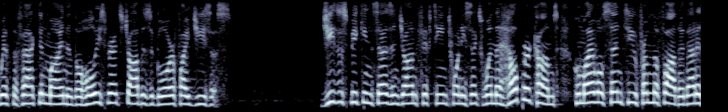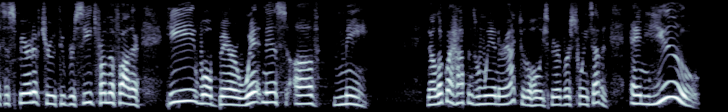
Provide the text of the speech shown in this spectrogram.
with the fact in mind that the Holy Spirit's job is to glorify Jesus. Jesus speaking says in John 15, 26, When the Helper comes, whom I will send to you from the Father, that is the Spirit of truth who proceeds from the Father, he will bear witness of me. Now look what happens when we interact with the Holy Spirit, verse 27. And you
